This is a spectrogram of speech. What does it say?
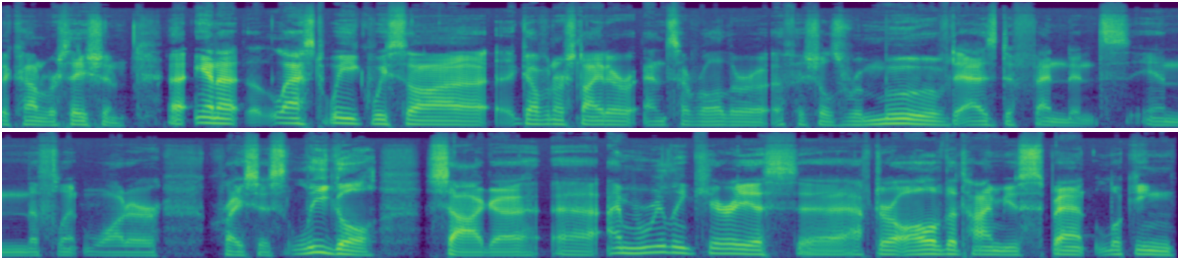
the conversation. Uh, Anna, last week we saw Governor Snyder and several other officials removed as defendants in the Flint water crisis legal saga. Uh, I'm really curious, uh, after all of the time you spent looking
